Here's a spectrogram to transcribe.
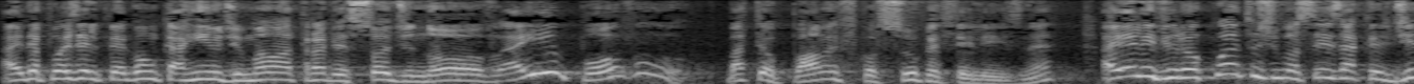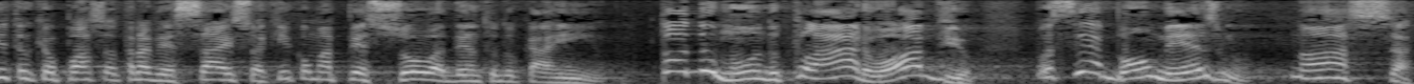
Aí depois ele pegou um carrinho de mão, atravessou de novo. Aí o povo bateu palma e ficou super feliz, né? Aí ele virou: quantos de vocês acreditam que eu posso atravessar isso aqui com uma pessoa dentro do carrinho? Todo mundo, claro, óbvio. Você é bom mesmo. Nossa,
